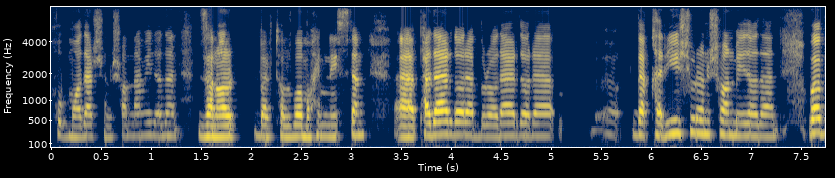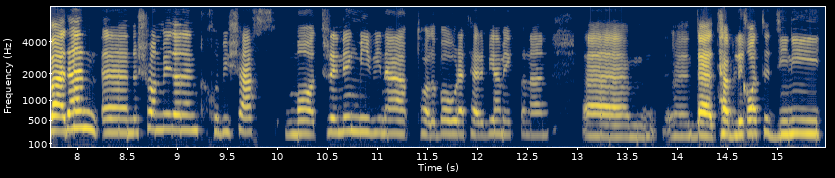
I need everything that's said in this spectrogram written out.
خب مادرش نشان نمی‌دادن زنار بر طالبا مهم نیستن پدر داره برادر داره. دقریش رو نشان می‌دادن. و بعدا نشان می‌دادن که خوبی شخص ما ترینینگ می‌بینه طالبا او را تربیه می‌کنن در تبلیغات دینی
